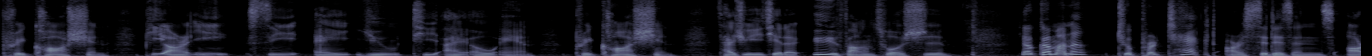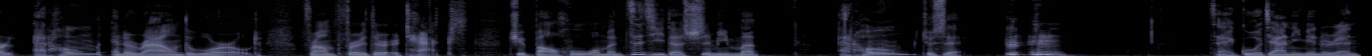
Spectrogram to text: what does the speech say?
precaution，p r e c a u t i o n，precaution，采取一切的预防措施。 要干嘛呢？To protect our citizens are at home and around the world from further attacks，去保护我们自己的市民们。At home 就是在国家里面的人，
